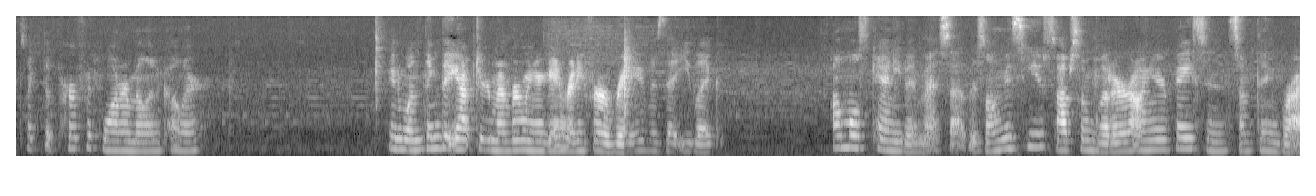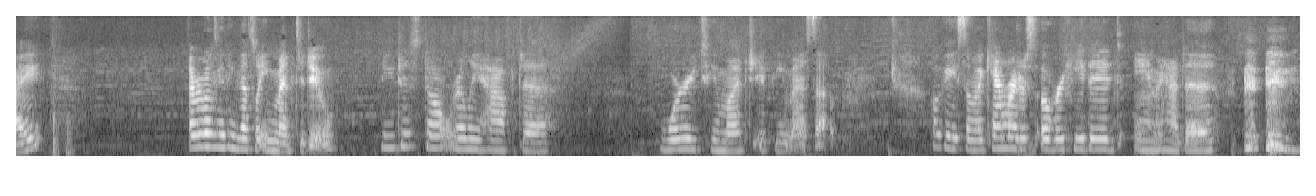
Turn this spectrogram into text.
It's like the perfect watermelon color. And one thing that you have to remember when you're getting ready for a rave is that you like almost can't even mess up. As long as you slap some glitter on your face and something bright, everyone's gonna think that's what you meant to do. You just don't really have to worry too much if you mess up. Okay, so my camera just overheated and I had to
